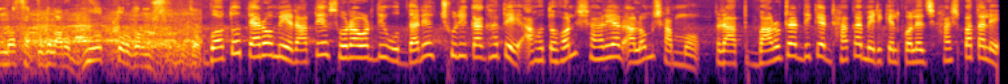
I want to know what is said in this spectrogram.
আমরা ছাত্রদল আরও বৃহত্তর কর্মসূচিতে যাব। গত তেরো মে রাতে সোহরাওয়ার্দী উদ্যানে ছুরিকাঘাতে আহত হন শাহরিয়ার আলম সাম্য। রাত বারোটার দিকে ঢাকা মেডিকেল কলেজ হাসপাতালে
